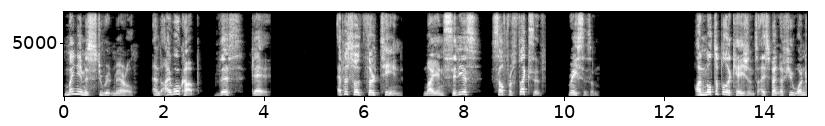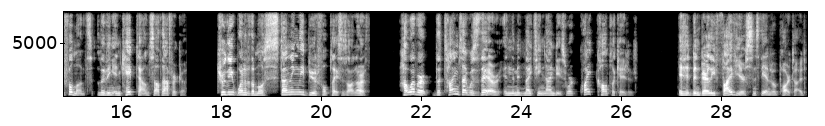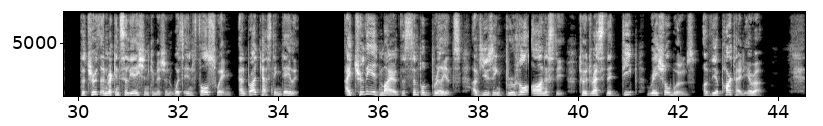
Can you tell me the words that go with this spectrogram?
My name is Stuart Merrill, and I woke up this gay. Episode 13 My Insidious, Self Reflexive Racism. On multiple occasions, I spent a few wonderful months living in Cape Town, South Africa. Truly one of the most stunningly beautiful places on earth. However, the times I was there in the mid 1990s were quite complicated. It had been barely five years since the end of apartheid, the Truth and Reconciliation Commission was in full swing and broadcasting daily. I truly admired the simple brilliance of using brutal honesty to address the deep racial wounds of the apartheid era.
